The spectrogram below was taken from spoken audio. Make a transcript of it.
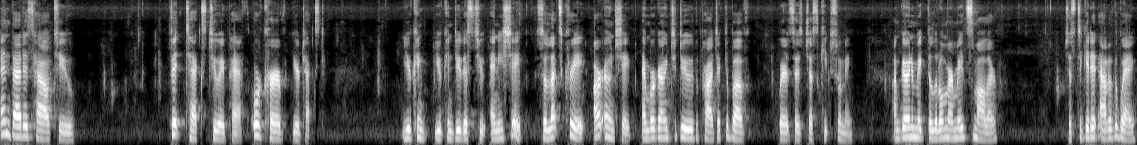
And that is how to fit text to a path or curve your text. You can, you can do this to any shape. So let's create our own shape and we're going to do the project above where it says just keep swimming. I'm going to make the Little Mermaid smaller just to get it out of the way.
